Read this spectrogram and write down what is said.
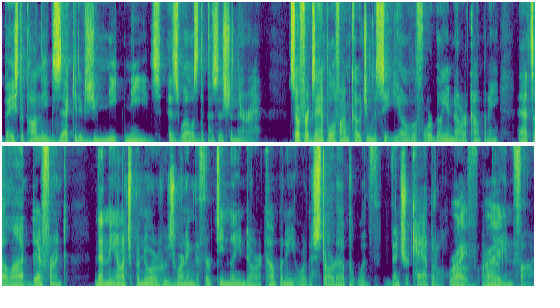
based upon the executive's unique needs as well as the position they're at. So, for example, if I'm coaching the CEO of a $4 billion company, that's a lot different than the entrepreneur who's running the $13 million company or the startup with venture capital Right, of a right. million five.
